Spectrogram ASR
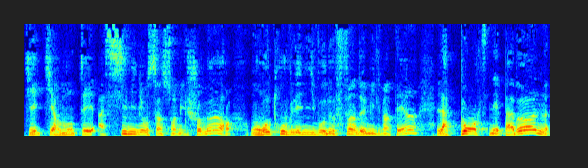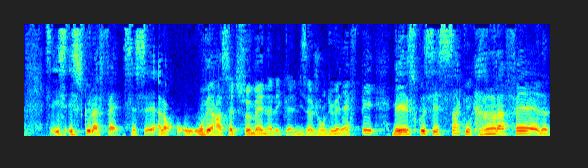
qui est, qui remonté à 6 500 000 chômeurs. On retrouve les niveaux de fin 2021. La pente n'est pas bonne. Est-ce que la Fed, alors on verra cette semaine avec la mise à jour du NFP, mais est-ce que c'est ça que craint la Fed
